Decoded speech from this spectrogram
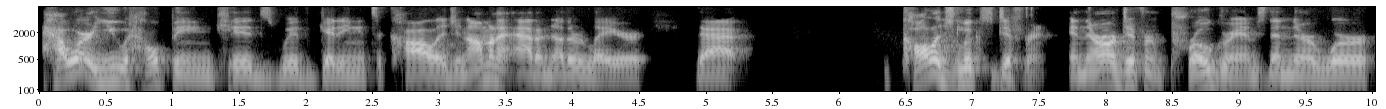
how are you helping kids with getting into college? And i'm going to add another layer that college looks different and there are different programs than there were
